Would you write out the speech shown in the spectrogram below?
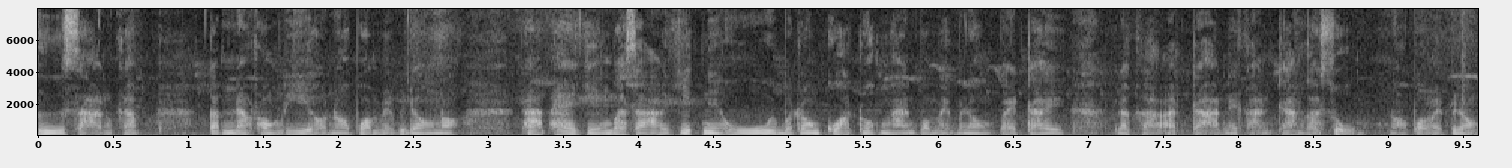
สื่อสารกับกับนักท่องเที่ยวเนาะพ่อแม่พี่น้องเนาะถ้าแพ้เก่งภาษาอังกฤษเนี่ยหูยบ่ต้องกวาดทุกงานพ่อแม่พี่น้องไปได้แล้วก็อัตราในการจ้างก็สูงเนาะพ่อแม่พี่น้อง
